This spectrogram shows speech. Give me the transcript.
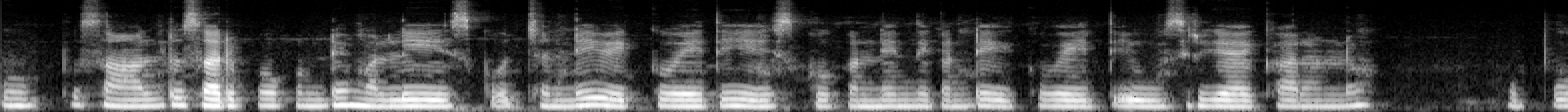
ఉప్పు సాల్ట్ సరిపోకుంటే మళ్ళీ వేసుకోవచ్చండి. ఎక్కువైతే వేసుకోకండి. ఎందుకంటే ఎక్కువైతే ఉసిరికాయ కారంలో ఉప్పు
